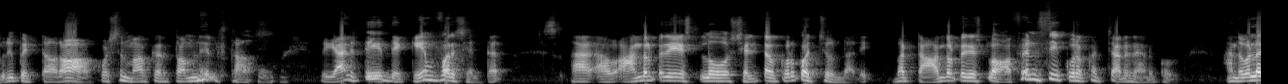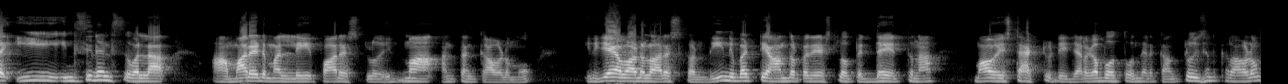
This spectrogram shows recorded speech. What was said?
గురి పెట్టారా క్వశ్చన్ మార్క్ అని thumbnail stuff reality they came for shelter ఆంధ్రప్రదేశ్లో షెల్టర్ కొరకు వచ్చి ఉండాలి. బట్ ఆంధ్రప్రదేశ్లో అఫెన్సివ్ కొరకు వచ్చారని అనుకోరు. అందువల్ల ఈ ఇన్సిడెంట్స్ వల్ల ఆ మారేడుమల్లి ఫారెస్ట్లో హిడ్మా అంతం కావడము విజయవాడలో అరెస్ట్ కావడం దీన్ని బట్టి ఆంధ్రప్రదేశ్లో పెద్ద ఎత్తున మావోయిస్ట్ యాక్టివిటీ జరగబోతోందని కంక్లూజన్కి రావడం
